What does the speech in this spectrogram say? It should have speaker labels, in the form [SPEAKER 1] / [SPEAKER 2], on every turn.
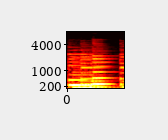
[SPEAKER 1] Música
